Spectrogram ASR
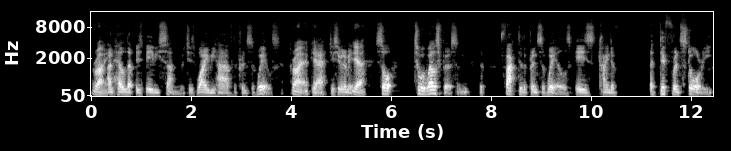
right, and held up his baby son, which is why we have the Prince of Wales. right, okay, Yeah, do you see what I mean? yeah, So, to a Welsh person, the fact of the Prince of Wales is kind of a different story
